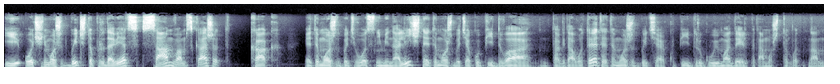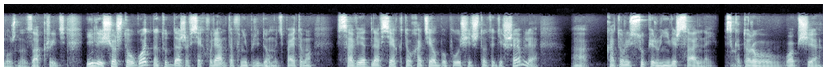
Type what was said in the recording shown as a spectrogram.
И очень может быть, что продавец сам вам скажет, как. Это может быть вот с ними налично, это может быть, а купить два, тогда вот это, это может быть, а купить другую модель, потому что вот нам нужно закрыть. Или еще что угодно, тут даже всех вариантов не придумать. Поэтому совет для всех, кто хотел бы получить что-то дешевле, а, который супер универсальный, с которого вообще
